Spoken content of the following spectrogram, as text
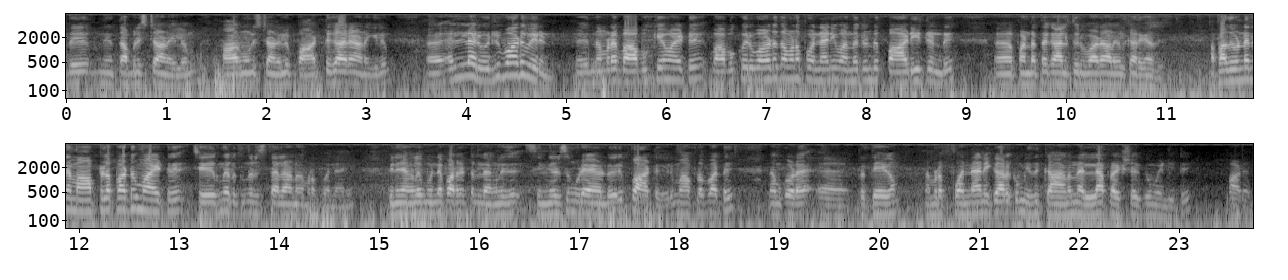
അത് തബലിസ്റ്റ് ആണെങ്കിലും ഹാർമോണിസ്റ്റ് ആണെങ്കിലും പാട്ടുകാരാണെങ്കിലും എല്ലാവരും ഒരുപാട് പേരുണ്ട്. നമ്മുടെ ബാബുക്കയുമായിട്ട് ബാബുക്ക് ഒരുപാട് തവണ പൊന്നാനി വന്നിട്ടുണ്ട് പാടിയിട്ടുണ്ട്. പണ്ടത്തെ കാലത്ത് ഒരുപാട് ആളുകൾക്ക് അറിയാതെ. അപ്പോൾ അതുകൊണ്ട് തന്നെ മാപ്പിളപ്പാട്ടുമായിട്ട് ചേർന്ന് എടുക്കുന്ന ഒരു സ്ഥലമാണ് നമ്മുടെ പൊന്നാനി. പിന്നെ ഞങ്ങൾ മുന്നേ പറഞ്ഞിട്ടില്ല ഞങ്ങൾ സിംഗേഴ്സും കൂടി ആയതുകൊണ്ട് ഒരു പാട്ട് ഒരു മാപ്പിളപ്പാട്ട് നമുക്കിവിടെ പ്രത്യേകം നമ്മുടെ പൊന്നാനിക്കാർക്കും ഇത് കാണുന്ന എല്ലാ പ്രേക്ഷകർക്കും വേണ്ടിയിട്ട് പാടും.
